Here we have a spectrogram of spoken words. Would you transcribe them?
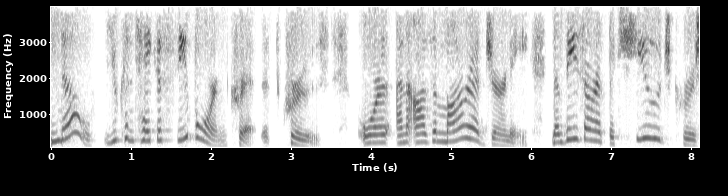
No, you can take a Seabourn cruise or an Azamara journey. Now, these aren't the huge cruise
